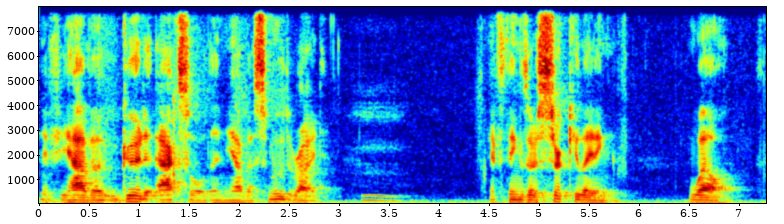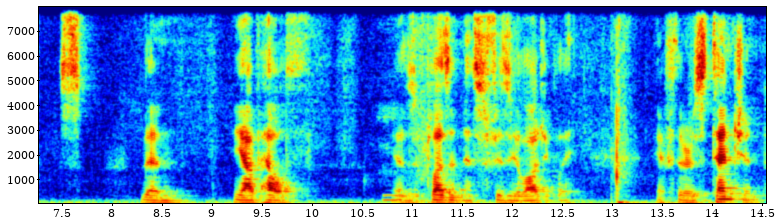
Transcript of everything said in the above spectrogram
If you have a good axle, then you have a smooth ride. Mm. If things are circulating well, then you have health. There's a pleasantness physiologically. If there's tension,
